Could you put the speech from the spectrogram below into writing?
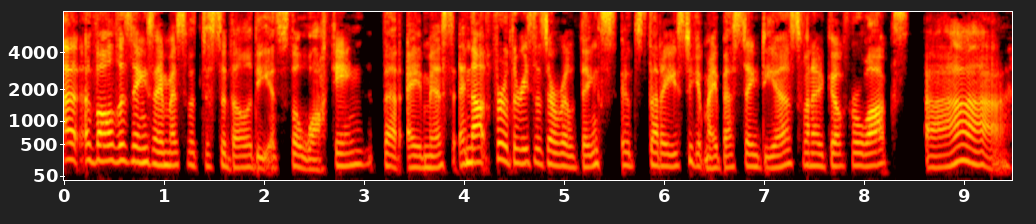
Uh, of all the things I miss with disability, it's the walking that I miss. And not for the reasons everyone thinks. It's that I used to get my best ideas when I'd go for walks. Ah,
